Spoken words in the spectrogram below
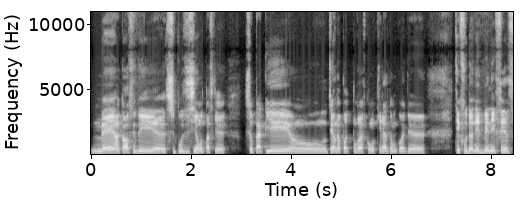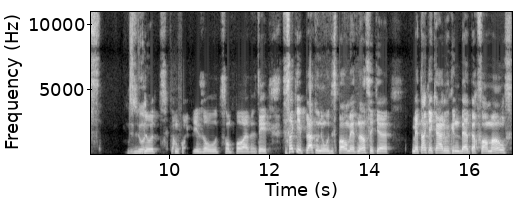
mais encore, c'est des euh, suppositions parce que sur papier, on n'a pas de preuves concrètes comme quoi que. Il faut donner le bénéfice du, doute. comme quoi les autres sont pas. C'est ça qui est plate au niveau du sport maintenant, c'est que mettant quelqu'un arrive avec une belle performance,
